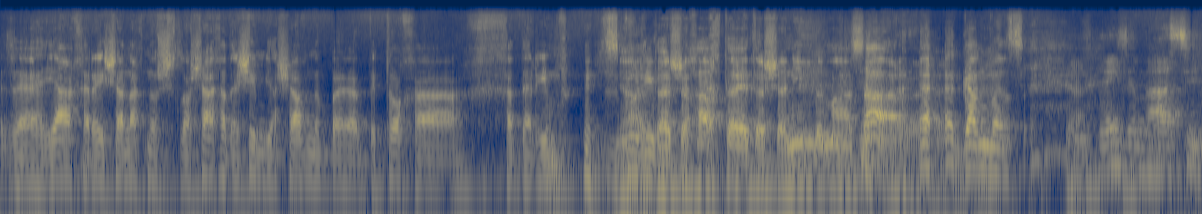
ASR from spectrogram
זה היה אחרי שאנחנו שלושה חודשים ישבנו בתוך החדרים סגורים. אתה שכחת את השנים במאסר. גם מאסר. לפני זה מה עשית?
